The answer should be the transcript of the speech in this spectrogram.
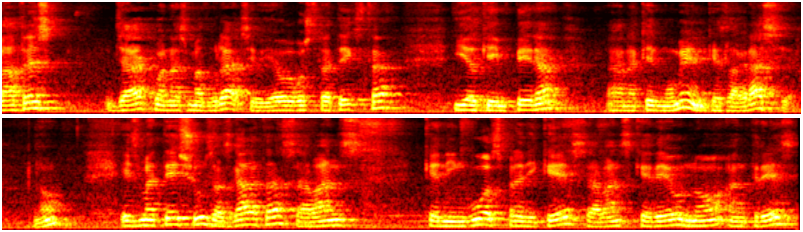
L'altre és ja quan has madurat, si veieu el vostre text, i el que impera en aquell moment, que és la gràcia, no? Ells mateixos, els gàlates, abans que ningú els prediqués, abans que Déu no entrés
